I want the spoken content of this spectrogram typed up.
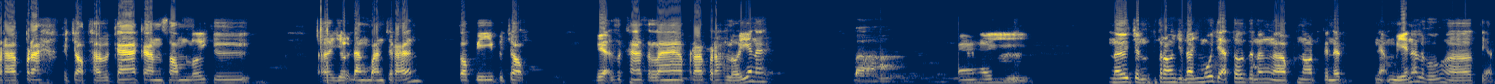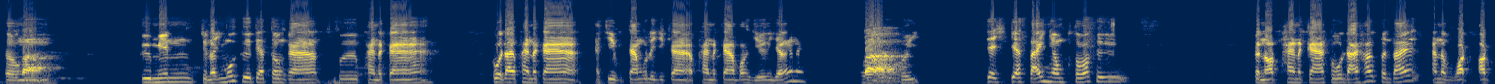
ប្រើប្រាស់កញ្ចប់ថវិកាការសំលុយគឺយល់ដឹងបានច្រើនក៏ពីបញ្ចប់ វគ្គសិក្ខាសាលាប្រើប្រាស់លុយណាបាទហើយនៅត្រង់ចំណុចមួយតកតងទៅនឹងផ្នត់គណិតអ្នកមានណាលោកគ្រូតកតងគឺមានចំណុចមួយគឺតកតងការធ្វើផែនការគោលដៅផែនការអាជីវកម្មក៏ដូចជាការផែនការរបស់យើងអញ្ចឹងណាបាទហើយជាជាក់ស្ដែងខ្ញុំផ្ទាល់គឺកំណត់ផែនការគោលដៅហើយប៉ុន្តែអនុវត្តអត់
